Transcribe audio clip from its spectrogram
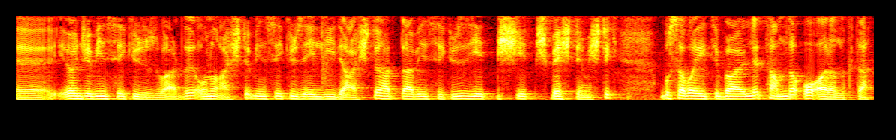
e, önce 1800 vardı onu aştı 1850'yi de aştı hatta 1870-75 demiştik. Bu sabah itibariyle tam da o aralıkta.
